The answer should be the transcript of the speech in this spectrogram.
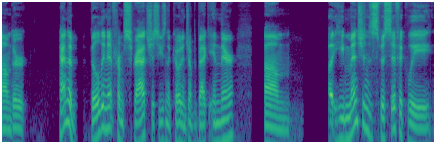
Um, they're kind of building it from scratch, just using the code and jumping back in there. Um, but he mentions specifically,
